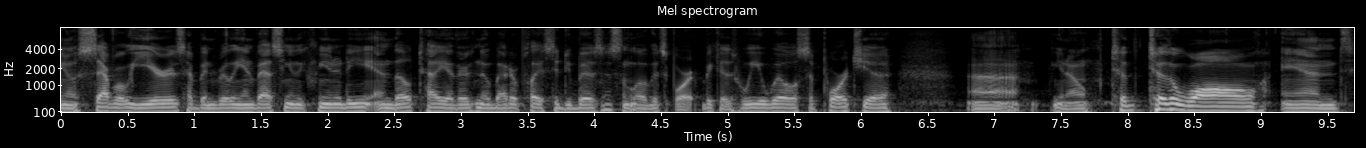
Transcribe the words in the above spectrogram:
you know, several years have been really investing in the community, and they'll tell you there's no better place to do business than Logansport because we will support you, uh, you know, to to the wall. And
